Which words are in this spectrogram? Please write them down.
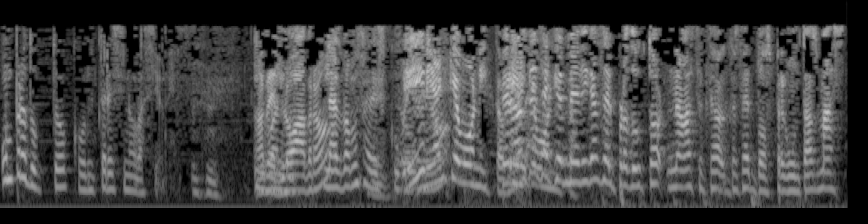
un producto con tres innovaciones. A ver, ¿lo abro? Las vamos a Sí, descubrir. miren qué bonito. Pero antes de que me digas el producto, nada más te tengo que hacer dos preguntas más.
